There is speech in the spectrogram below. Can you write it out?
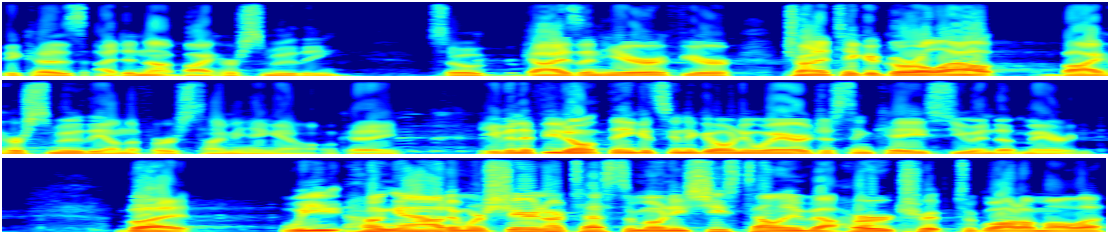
because I did not buy her smoothie. So, guys in here, if you're trying to take a girl out, buy her smoothie on the first time you hang out, okay? Even if you don't think it's gonna go anywhere, just in case you end up married. But we hung out and we're sharing our testimony. She's telling me about her trip to Guatemala.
